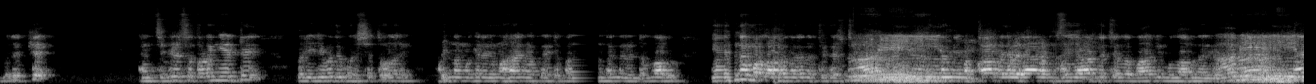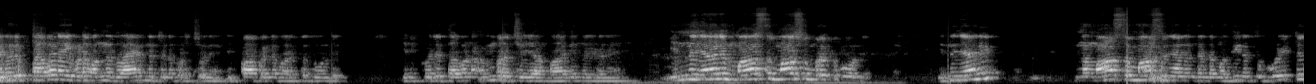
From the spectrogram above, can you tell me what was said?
ഇവരൊക്കെ ഞാൻ ചികിത്സ തുടങ്ങിയിട്ട് ഒരു ഇരുപത് വർഷത്തോളം അന്ന് മുതൽ മഹാനൊക്കെ ആയിട്ട് ബന്ധങ്ങളുണ്ട്. അള്ളാഹു എന്നും അള്ളാഹു ഭാഗ്യം നൽകി. ഞാൻ ഒരു തവണ ഇവിടെ വന്ന് ദ്വാരുന്നിട്ടുണ്ട് പഠിച്ചോനെ ഇപ്പാപ്പന്റെ വർക്കത്തുകൊണ്ട് എനിക്കൊരു തവണ ഉംറ ചെയ്യാൻ ഭാഗ്യം നൽകണേ. ഇന്ന് ഞാൻ മാസം മാസം ഉംറക്ക് പോകുന്നുണ്ട് ഇന്ന് ഞാൻ ഇന്ന് മാസം മാസം ഞാൻ എന്തുണ്ട്? മദീനത്ത് പോയിട്ട്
